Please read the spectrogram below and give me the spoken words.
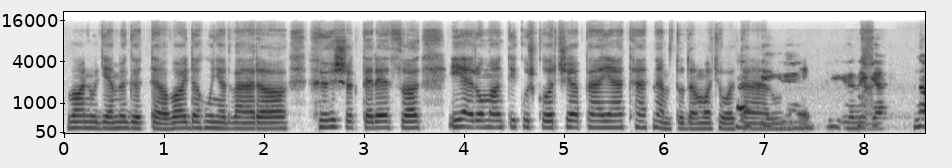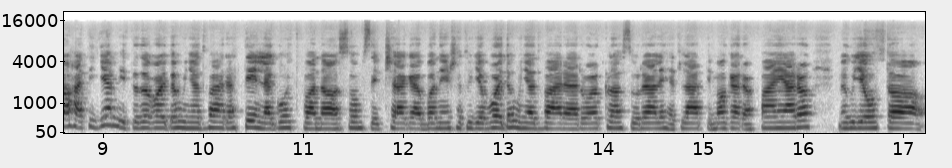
van, ugye mögötte a Vajdahunyadvára, Hősök tere, szóval ilyen romantikus korcsolyapályát, hát nem tudom, hogy hol hát találunk. Igen, igen, igen. Na hát így említed a Vajdahunyad várát, tényleg ott van a szomszédságában, és hát ugye Vajdahunyad váráról klasszul rá lehet látni magára a pályára, meg ugye ott a,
